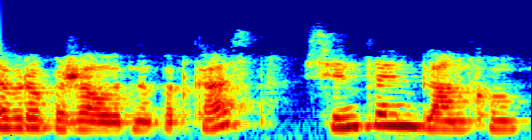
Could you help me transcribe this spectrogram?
Добро пожаловать на подкаст «Синта ин Бланко».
